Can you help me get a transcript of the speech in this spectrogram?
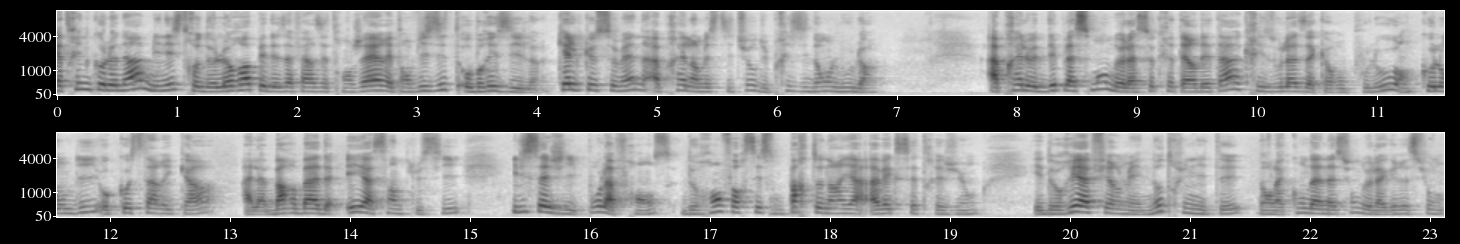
Catherine Colonna, ministre de l'Europe et des Affaires étrangères, est en visite au Brésil, quelques semaines après l'investiture du président Lula. Après le déplacement de la secrétaire d'État Chrysoula Zakharopoulou en Colombie, au Costa Rica, à la Barbade et à Sainte-Lucie, il s'agit pour la France de renforcer son partenariat avec cette région et de réaffirmer notre unité dans la condamnation de l'agression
